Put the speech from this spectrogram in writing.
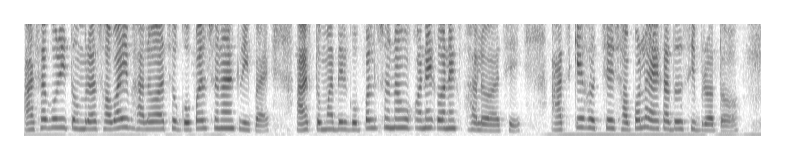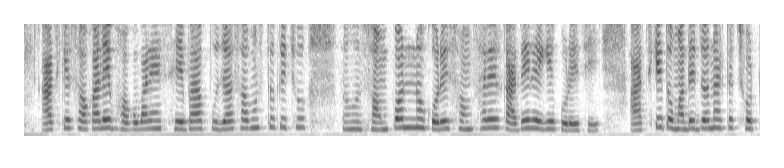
আশা করি তোমরা সবাই ভালো আছো গোপাল সোনার কৃপায়। আর তোমাদের গোপাল সোনাও অনেক অনেক ভালো আছে। আজকে হচ্ছে সফলা একাদশী ব্রত। আজকে সকালে ভগবানের সেবা, পূজা সমস্ত কিছু সম্পন্ন করে সংসারের কাজে লেগে পড়েছি। আজকে তোমাদের জন্য একটা ছোট্ট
